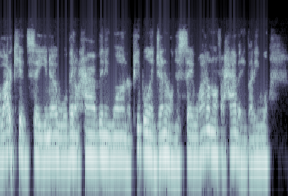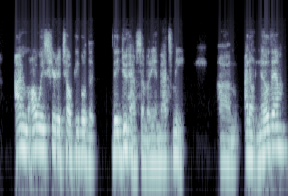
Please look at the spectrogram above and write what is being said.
a lot of kids say, you know, well, they don't have anyone, or people in general just say, well, I don't know if I have anybody. Well, I'm always here to tell people that they do have somebody, and that's me. Um, I don't know them.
